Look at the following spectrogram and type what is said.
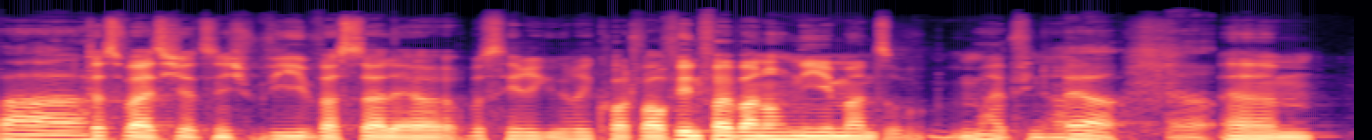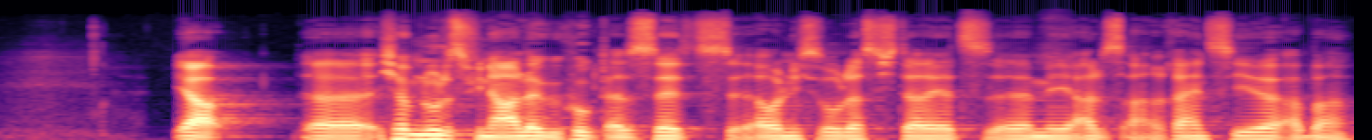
War Das weiß ich jetzt nicht, wie, was da der bisherige Rekord war. Auf jeden Fall war noch nie jemand so im Halbfinale. ja, ja. Ähm, ja, äh, ich habe nur das Finale geguckt. Also es ist jetzt auch nicht so, dass ich da jetzt äh, mir alles reinziehe, aber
